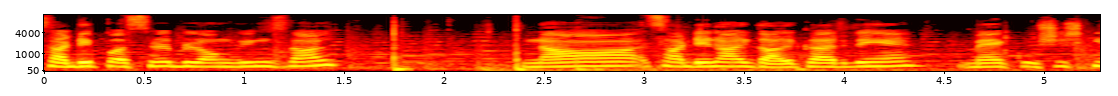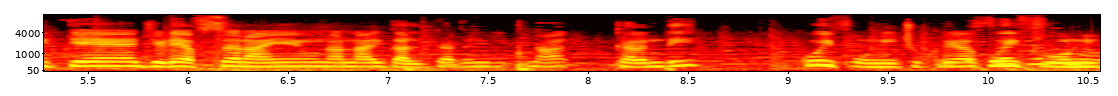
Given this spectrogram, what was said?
ਸਾਡੇ ਪਰਸਨਲ ਬਿਲੋਂਗਿੰਗਸ ਨਾਲ ਨਾ ਸਾਡੇ ਨਾਲ ਗੱਲ ਕਰਦੇ ਹੈ। ਮੈਂ ਕੋਸ਼ਿਸ਼ ਕੀਤੀ ਹੈ, ਜਿਹੜੇ ਅਫਸਰ ਆਏ ਹੈ, ਉਹਨਾਂ ਨਾਲ ਗੱਲ ਕਰਨ ਨਾਲ ਕਰਨ ਦੀ। ਕੋਈ ਫੋਨ ਨਹੀਂ ਚੁੱਕ ਰਿਹਾ, ਕੋਈ ਫੋਨ ਨਹੀਂ।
